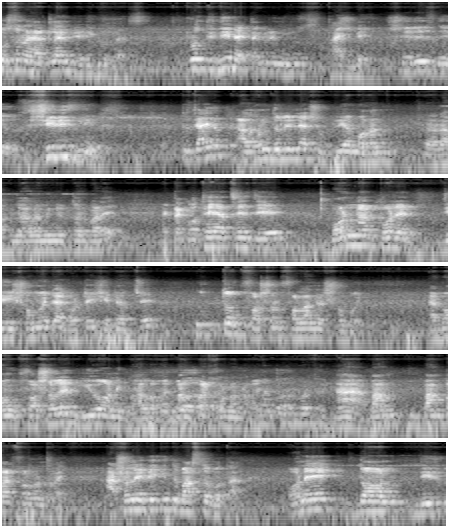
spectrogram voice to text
বছরের হেডলাইন রেডি করে রাখছে। প্রতিদিন একটা করে নিউজ থাকবে। সিরিজ নিউজ সিরিজ নিউজ তো যাই হোক আলহামদুলিল্লাহ শুক্রিয়া মহান রাবুল আলমিনের দরবারে। একটা কথাই আছে যে বন্যার পরের যে সময়টা ঘটে সেটা হচ্ছে উত্তম ফসল ফলানোর সময়। এবং ফসলের ইয়েও অনেক ভালো হয়, বাম্পার ফলন হয়। হ্যাঁ বাম, বাম্পার ফলন হয়। আসলে এটাই কিন্তু বাস্তবতা। অনেক দল দীর্ঘ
